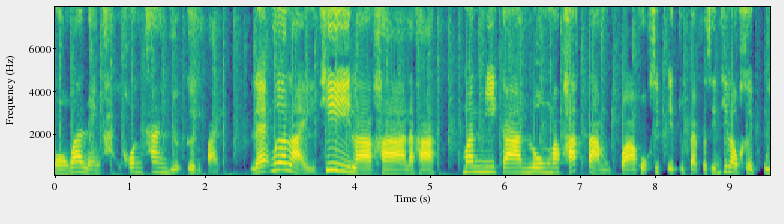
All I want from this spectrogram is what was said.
มองว่าแรงขายค่อนข้างเยอะเกินไป และเมื่อไหร่ที่ราคานะคะ มันมีการลงมาพักต่ำกว่า 61.8%ที่เราเคยคุย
